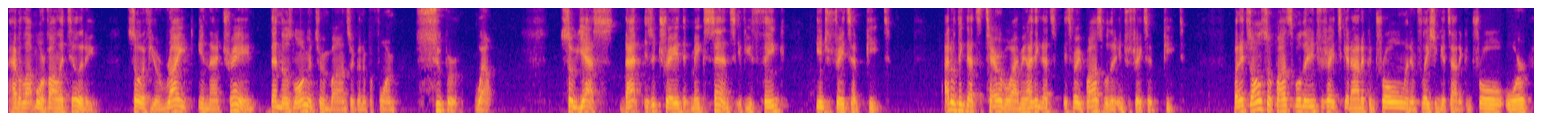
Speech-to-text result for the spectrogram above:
have a lot more volatility. So, if you're right in that trade, then those longer term bonds are going to perform super well. So, yes, that is a trade that makes sense if you think interest rates have peaked. I don't think that's terrible. I mean, I think that's it's very possible that interest rates have peaked. But it's also possible that interest rates get out of control and inflation gets out of control, or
